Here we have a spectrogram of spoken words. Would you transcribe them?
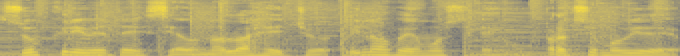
Suscríbete si aún no lo has hecho y nos vemos en un próximo video.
